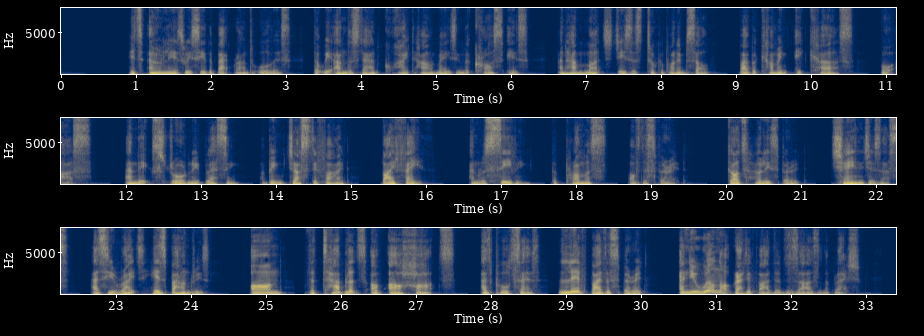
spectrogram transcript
It's only as we see the background to all this that we understand quite how amazing the cross is and how much Jesus took upon himself by becoming a curse for us and the extraordinary blessing of being justified by faith and receiving the promise of the Spirit. God's Holy Spirit changes us as He writes His boundaries on the tablets of our hearts. As Paul says, live by the Spirit, and you will not gratify the desires of the flesh.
